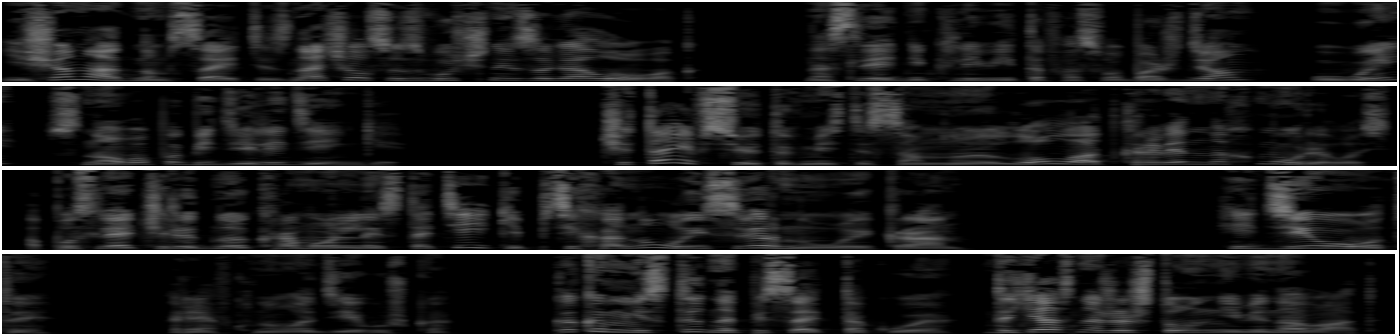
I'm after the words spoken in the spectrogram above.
Еще на одном сайте значился звучный заголовок Наследник левитов освобожден, увы, снова победили деньги. Читая все это вместе со мной, Лола откровенно хмурилась, а после очередной крамольной статейки психанула и свернула экран. «Идиоты!» — рявкнула девушка. «Как им не стыдно писать такое? Да ясно же, что он не виноват!»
